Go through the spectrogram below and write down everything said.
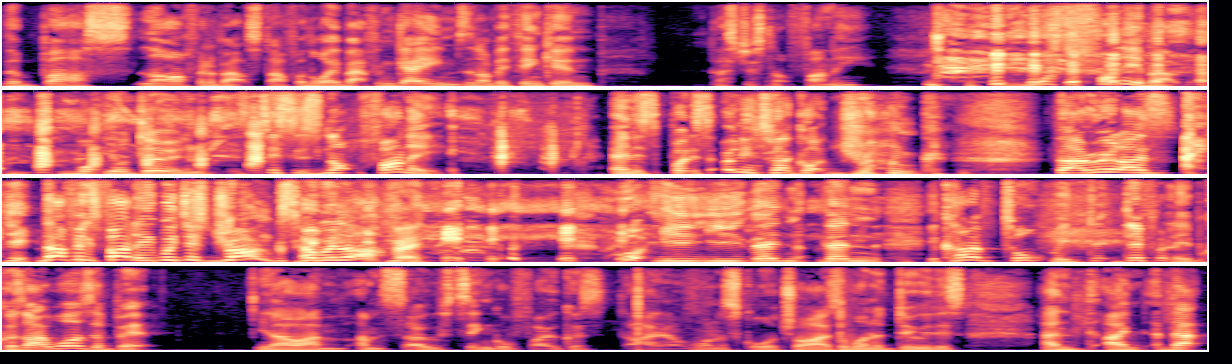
the bus laughing about stuff on the way back from games, and I'd be thinking, that's just not funny. What's funny about what you're doing? This is not funny. And it's but it's only until I got drunk that I realised nothing's funny. We're just drunk, so we're laughing. what you, you then then it kind of taught me di- differently because I was a bit you know, I'm I'm so single focused. I want to score tries. I want to do this, and I, that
